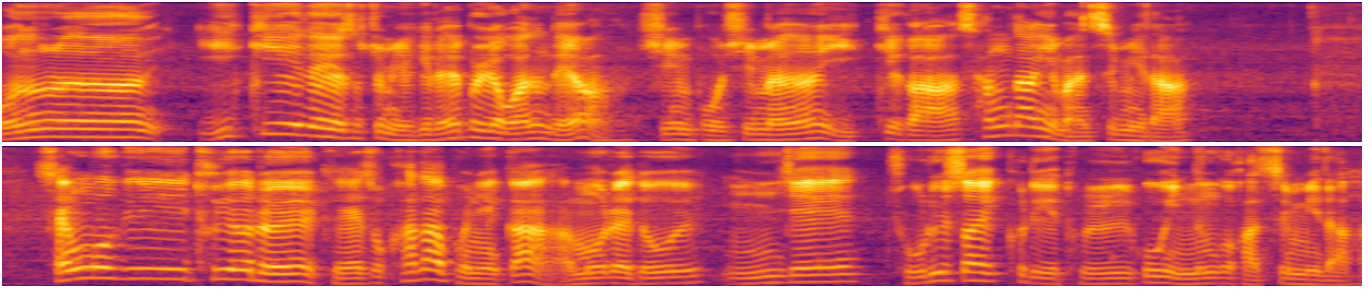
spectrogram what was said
오늘은 이끼에 대해서 좀 얘기를 해보려고 하는데요. 지금 보시면은 이끼가 상당히 많습니다. 생먹이 투여를 계속 하다 보니까 아무래도 이제 조류 사이클이 돌고 있는 것 같습니다.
